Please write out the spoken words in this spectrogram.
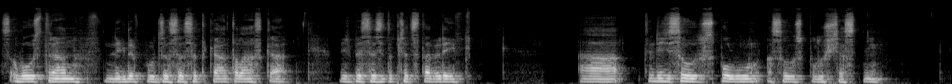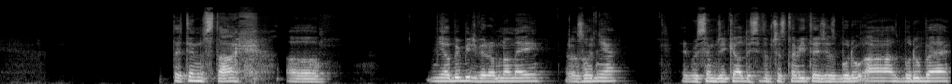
Z obou stran někde v půlce se setká ta láska, když byste si to představili. A ty lidi jsou spolu a jsou spolu šťastní. Teď ten vztah uh, měl by být vyrovnaný rozhodně. Jak už jsem říkal, když si to představíte, že z bodu A a z bodu B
